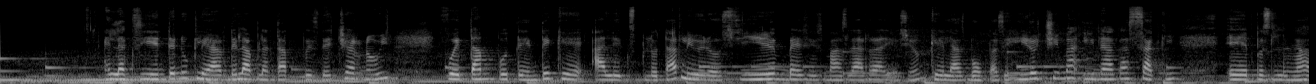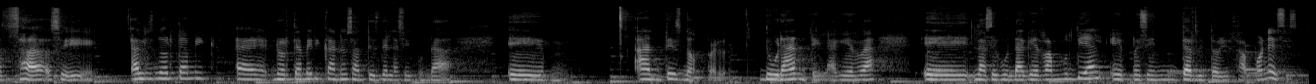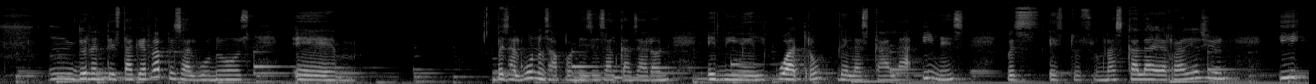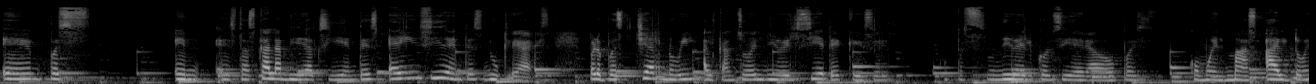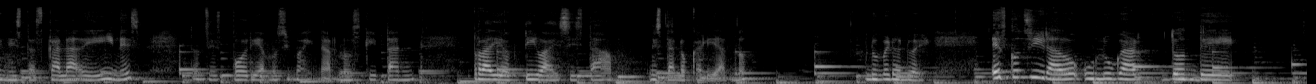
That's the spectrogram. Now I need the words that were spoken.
El accidente nuclear de la planta pues, de Chernobyl fue tan potente que al explotar liberó 100 veces más la radiación que las bombas de Hiroshima y Nagasaki, eh, pues lanzadas eh, a los eh, norteamericanos antes de la segunda, antes no, perdón, durante la guerra, la segunda guerra mundial, pues en territorios japoneses. Mm, durante esta guerra, pues algunos pues algunos japoneses alcanzaron el nivel 4 de la escala INES, pues esto es una escala de radiación y eh, pues en esta escala mide accidentes e incidentes nucleares, pero pues Chernobyl alcanzó el nivel 7, que es el pues, un nivel considerado pues como el más alto en esta escala de INES, entonces podríamos imaginarnos qué tan radioactiva es esta, esta localidad, ¿no? Número 9. Es considerado un lugar donde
